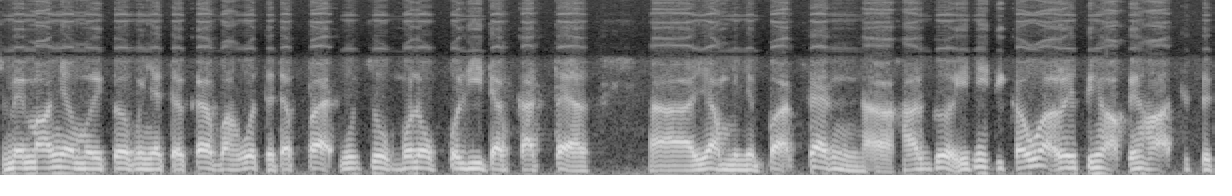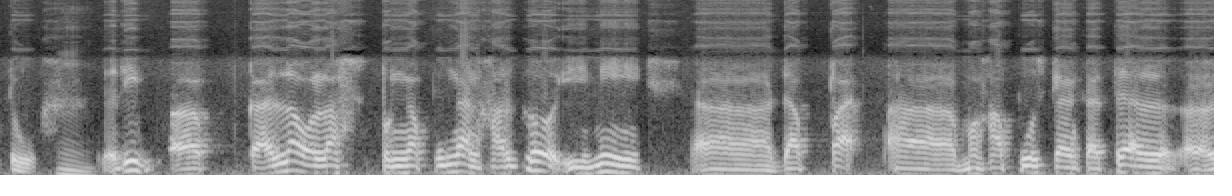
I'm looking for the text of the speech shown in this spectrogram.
sememangnya mereka menyatakan bahawa terdapat unsur monopoli dan kartel uh, yang menyebabkan uh, harga ini dikawal oleh pihak-pihak tertentu. Hmm. Jadi uh, kalaulah pengapungan harga ini uh, dapat uh, menghapuskan kartel uh,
